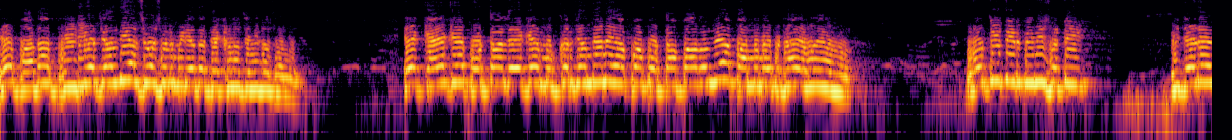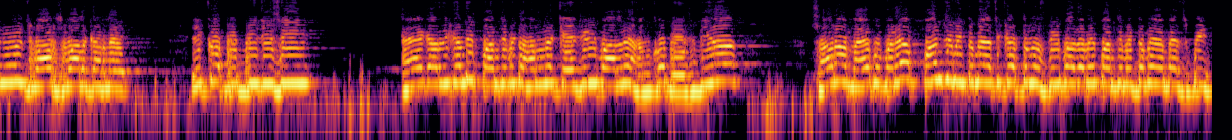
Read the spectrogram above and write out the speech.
ਇਹ ਵਾਦਾ ਵੀਡੀਓ ਚੱਲਦੀ ਹੈ ਸੋਸ਼ਲ ਮੀਡੀਆ ਤੇ ਦੇਖਣਾ ਚਾਹੀਦਾ ਸਾਨੂੰ। ਇਹ ਕਹਿ ਕੇ ਵੋਟਾਂ ਲੈ ਕੇ ਮੁੱਕਰ ਜਾਂਦੇ ਨੇ ਆਪਾਂ ਵੋਟਾਂ ਪਾ ਦਿੰਦੇ ਆ 92 ਬਿਠਾਏ ਹੋਏ ਆ ਹੁਣ। ਵਿਰੋਧੀ ਧਿਰ ਵੀ ਨਹੀਂ ਛੱਡੀ ਵੀ ਜਿਹੜੇ ਇਹਨਾਂ ਨੂੰ ਜਵਾਬ ਸਵਾਲ ਕਰ ਲਏ। ਇੱਕੋ ਬੀਬੀ ਜੀ ਸੀ ਐ ਕਰਦੀ, ਕਹਿੰਦੀ 5 ਮਿੰਟ ਹਮਨੇ ਕੇਜਰੀਵਾਲ ਨੇ ਹਮਕੋ ਭੇਜ ਦਿਆ ਸਾਰਾ ਮੈਪ ਬਣਿਆ 5 ਮਿੰਟ ਮੈਂ ਅੱਜ ਕੈਪਟਨ ਅਸਤੀਫਾ ਦੇਵੇ 5 ਮਿੰਟ ਮੈਂ ਐਮਐਸਪੀ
